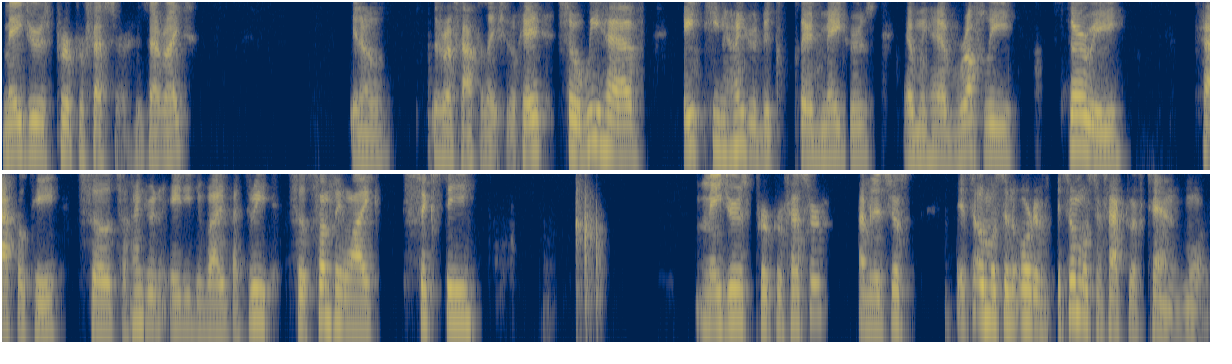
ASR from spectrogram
majors per professor. Is that right? You know, the rough calculation. Okay. So we have 1,800 declared majors, and we have roughly 30 faculty. So it's 180 divided by three. So it's something like 60 majors per professor. I mean, it's just, it's almost an order, of, it's almost a factor of 10 more.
